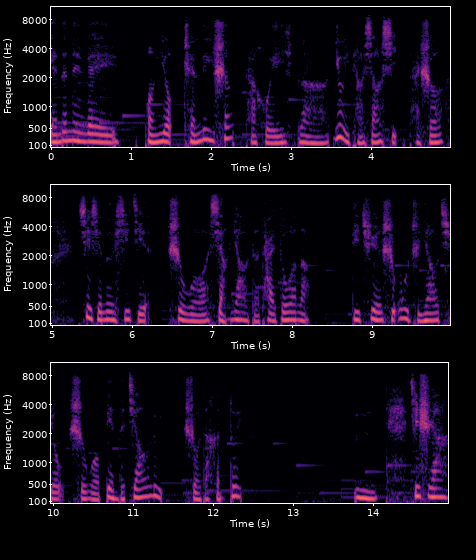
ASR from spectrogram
言的那位朋友陈立生，他回了又一条消息，他说：“谢谢乐西姐，是我想要的太多了，的确是物质要求使我变得焦虑，说的很对。”嗯，其实啊，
